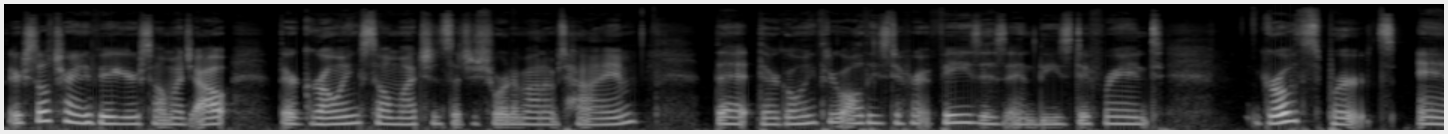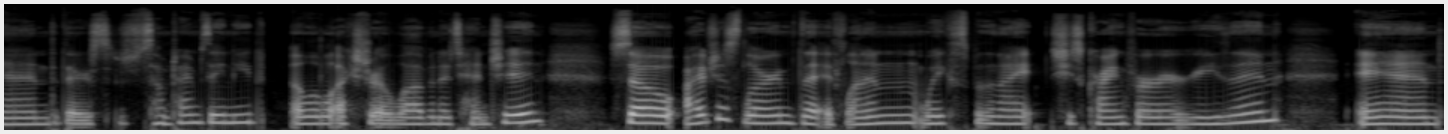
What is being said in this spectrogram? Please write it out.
They're still trying to figure so much out. They're growing so much in such a short amount of time that they're going through all these different phases and these different growth spurts and there's sometimes they need a little extra love and attention. So I've just learned that if Lennon wakes up in the night, she's crying for a reason and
